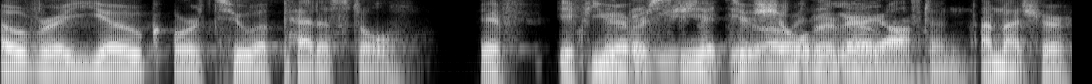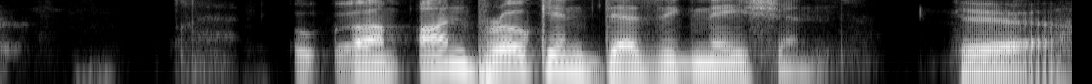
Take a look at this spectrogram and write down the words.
over a yoke or to a pedestal. If if you ever see it to do over the shoulder very yoke. often, I'm not sure. Um, unbroken designation. Yeah.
